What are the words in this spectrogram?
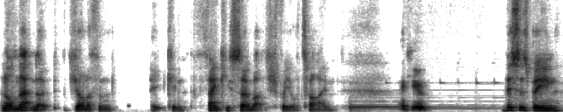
And on that note, Jonathan Aitken, thank you so much for your time. Thank you. This has been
